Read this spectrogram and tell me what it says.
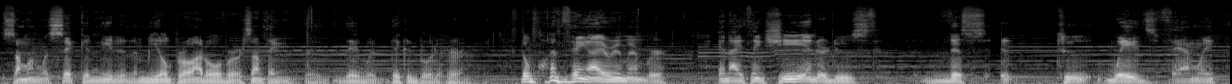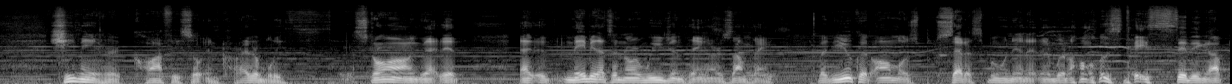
someone was sick and needed a meal brought over or something, they would they could go to her. The one thing I remember, and I think she introduced this uh, to Wade's family, she made her coffee so incredibly strong that it, it maybe that's a Norwegian thing or something, but you could almost set a spoon in it and it would almost stay sitting up.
